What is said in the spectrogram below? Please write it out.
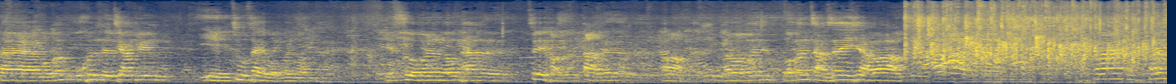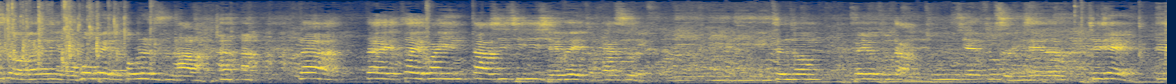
呃，我们吴坤的将军也住在我们龙潭。也是我们龙潭的最好的大哥啊！我们我们掌声一下好不好？当然，凡是我们有后辈的都认识他了。那再再欢迎大溪亲戚协会总干事李李李李正中，非物组长朱先朱子明先生，谢谢谢谢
